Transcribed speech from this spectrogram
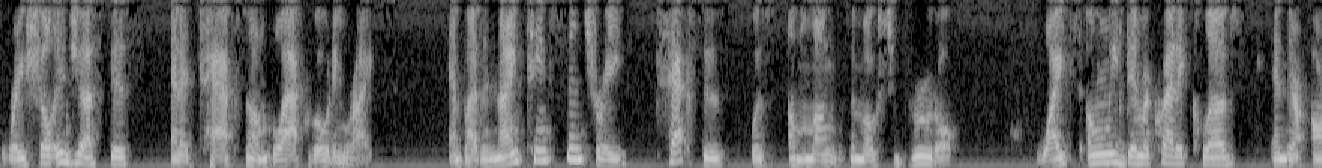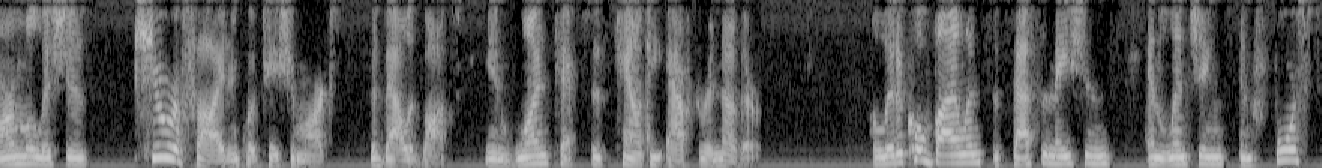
racial injustice, and attacks on black voting rights. And by the 19th century, Texas was among the most brutal. Whites only Democratic clubs and their armed militias purified, in quotation marks, the ballot box in one Texas county after another. Political violence, assassinations, and lynchings enforced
